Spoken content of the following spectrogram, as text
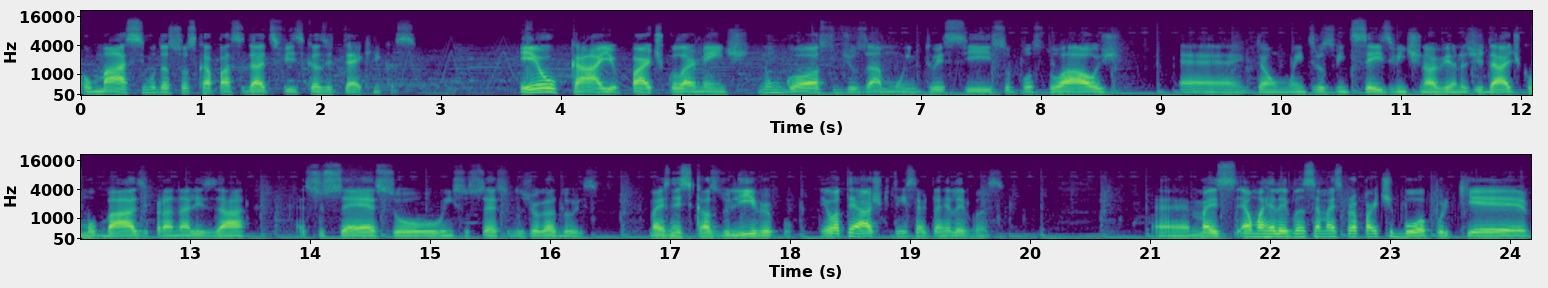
O máximo das suas capacidades físicas e técnicas. Eu, Caio, particularmente, não gosto de usar muito esse suposto auge, é, então entre os 26 e 29 anos de idade, como base para analisar é, sucesso ou insucesso dos jogadores. Mas nesse caso do Liverpool, eu até acho que tem certa relevância. É, mas é uma relevância mais para a parte boa, porque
